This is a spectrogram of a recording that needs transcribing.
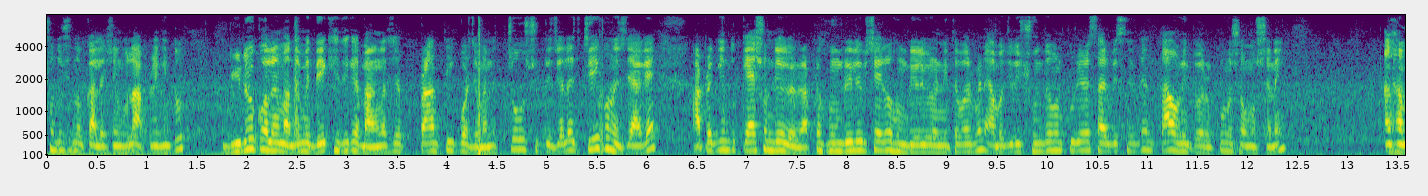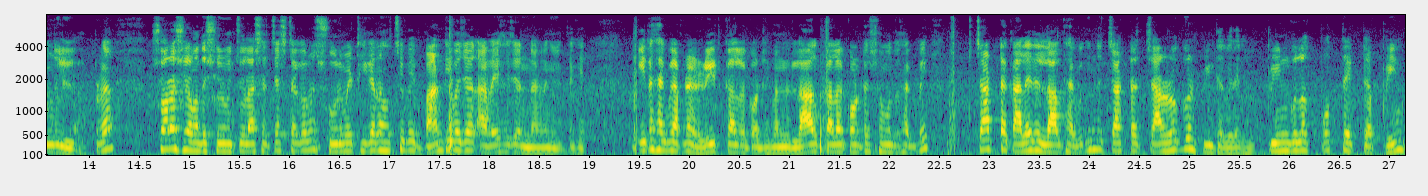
সুন্দর সুন্দর কালেকশনগুলো আপনি কিন্তু ভিডিও কলের মাধ্যমে দেখে দেখে বাংলাদেশের প্রান্তিক পর্যায়ে মানে চৌষট্টি জেলায় যে কোনো জায়গায় আপনি কিন্তু ক্যাশ অন ডেলিভারি আপনি হোম ডেলিভারি চাইলে হোম ডেলিভারি নিতে পারবেন। আবার যদি সুন্দরবন কুরিয়ার সার্ভিস নিতেন তাও নিতে পারবেন, কোনো সমস্যা নেই। আলহামদুলিল্লাহ, আপনারা সরাসরি আমাদের শোরুমে চলে আসার চেষ্টা করবেন। শোরুমের ঠিকানা হচ্ছে ভাই বান্টি বাজার আড়াই হাজার নারায়ণগঞ্জ থেকে। এটা থাকবে আপনার রেড কালার কন্ট্রাস্ট মানে লাল কালার কন্ট্রাস্টের মধ্যে থাকবে। চারটা কালারের লাল থাকবে, কিন্তু চারটা চার রকমের প্রিন্ট থাকবে। দেখেন প্রিন্টগুলো প্রত্যেকটা প্রিন্ট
